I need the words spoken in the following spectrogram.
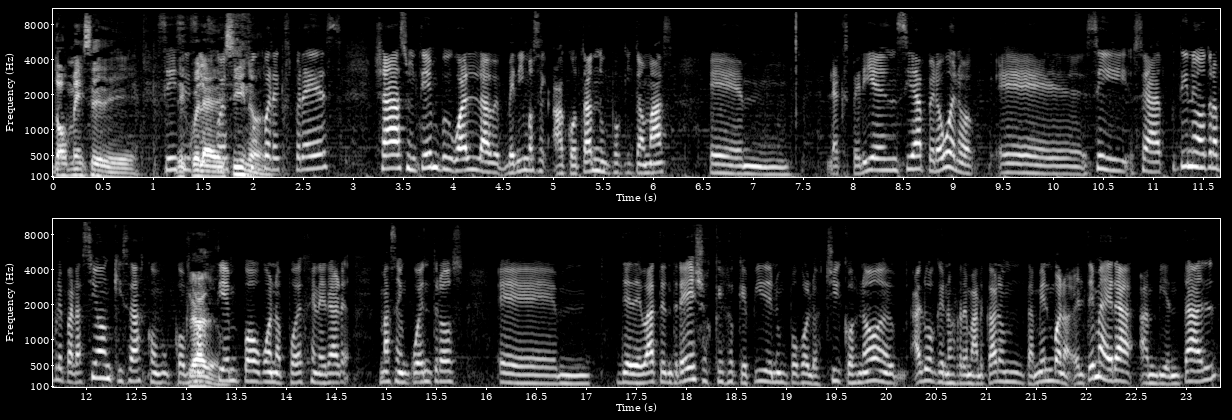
dos meses de, escuela de vecinos. Super Express. Ya hace un tiempo igual la venimos acotando un poquito más. Eh, la experiencia, pero bueno, eh, sí, o sea, tiene otra preparación, quizás con, más tiempo, bueno, puede generar más encuentros eh, de debate entre ellos, que es lo que piden un poco los chicos, ¿no? Algo que nos remarcaron también, bueno, el tema era ambiental,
